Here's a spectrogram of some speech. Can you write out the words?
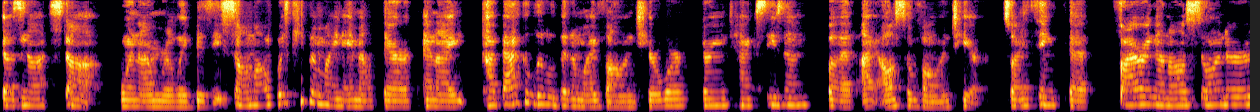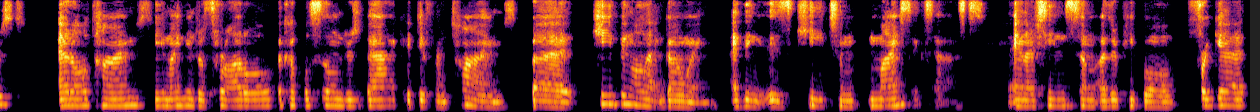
does not stop when I'm really busy. So I'm always keeping my name out there and I cut back a little bit of my volunteer work during tax season, but I also volunteer. So I think that firing on all cylinders at all times. You might need to throttle a couple cylinders back at different times, but keeping all that going, I think, is key to my success. And I've seen some other people forget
